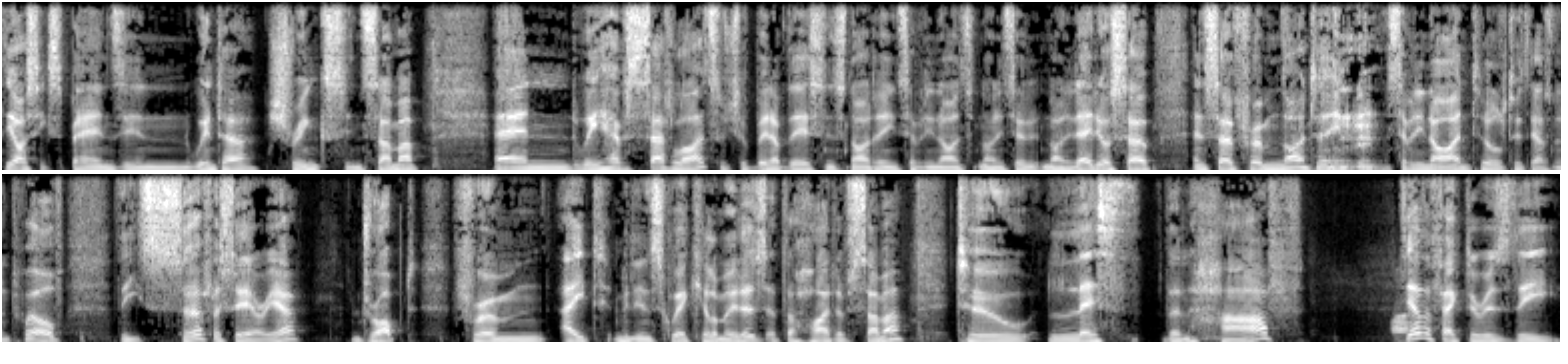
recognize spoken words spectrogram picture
The ice expands in winter, shrinks in summer, and we have satellites which have been up there since 1979, 1980 or so. And so from 1979 till 2012, the surface area dropped from 8 million square kilometres at the height of summer to less than half. The other factor is the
